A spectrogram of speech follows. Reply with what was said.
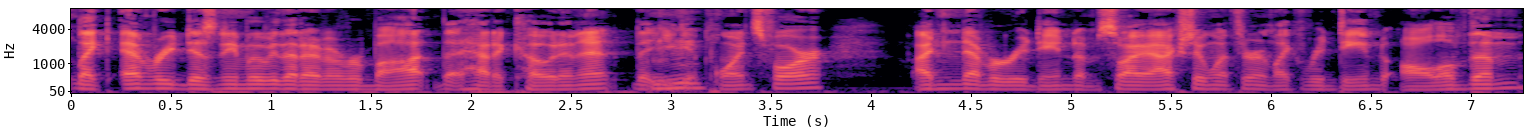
like every Disney movie that I've ever bought that had a code in it that you Mm-hmm. get points for. I never redeemed them, so I actually went through and like redeemed all of them,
